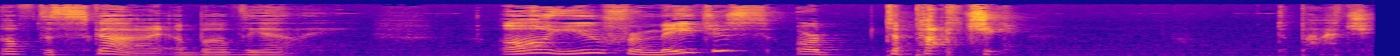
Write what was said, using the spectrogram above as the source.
of the sky above the alley. All you from Mejis or Tapachi? Tapachi.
